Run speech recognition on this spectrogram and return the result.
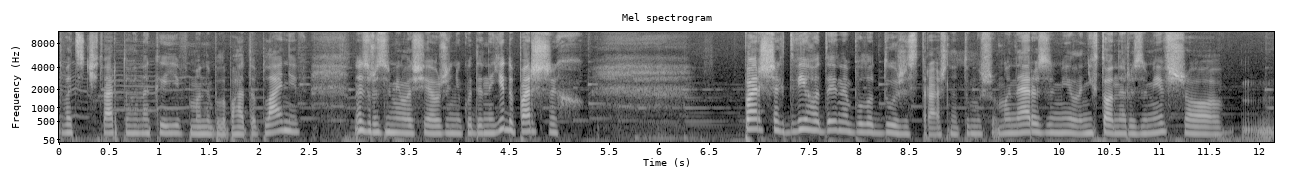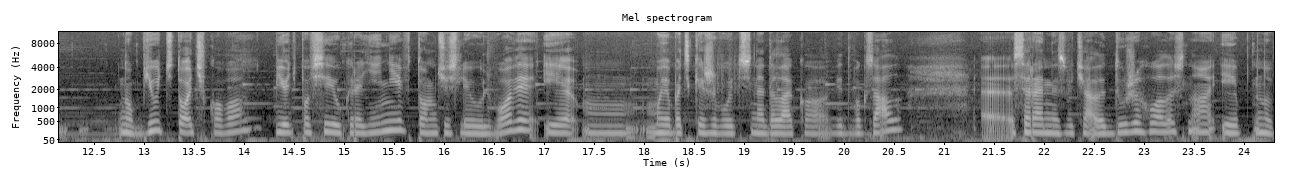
24-го на Київ, в мене було багато планів. Ну зрозуміло, що я вже нікуди не їду. Перших перших дві години було дуже страшно, тому що ми не розуміли, ніхто не розумів, що ну, б'ють точково, б'ють по всій Україні, в тому числі у Львові. І мої батьки живуть недалеко від вокзалу. Е, Сирени звучали дуже голосно, і ну,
